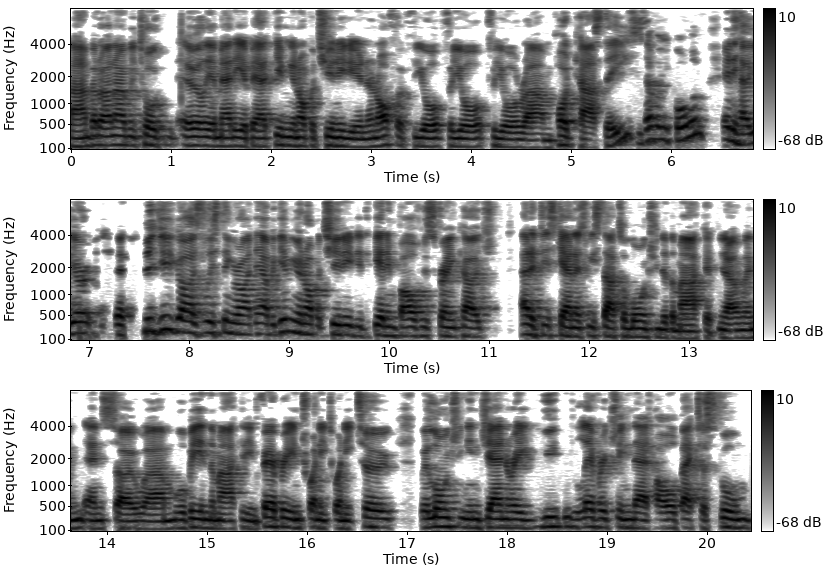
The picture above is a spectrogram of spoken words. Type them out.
Um, but I know we talked earlier, Maddie, about giving an opportunity and an offer for your for your for your um, podcastees. Is that what you call them? Anyhow, you're you guys listening right now, but giving you an opportunity to get involved with Screen Coach at a discount as we start to launch into the market. You know, and and so um, we'll be in the market in February in 2022. We're launching in January, leveraging that whole back to school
